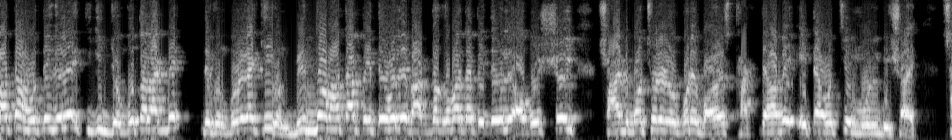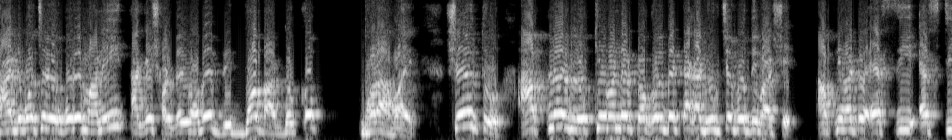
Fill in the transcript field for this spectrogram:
ভাতা হতে গেলে কি কি যোগ্যতা লাগবে? দেখুন, বলে রাখি বৃদ্ধ ভাতা পেতে হলে, বার্ধক্য ভাতা পেতে হলে অবশ্যই ষাট বছরের উপরে বয়স থাকতে হবে, এটা হচ্ছে মূল বিষয়। ষাট বছরের উপরে মানেই তাকে সরকারিভাবে বৃদ্ধ বার্ধক্য ধরা হয়। সেহেতু আপনার লক্ষ্মী ভান্ডার প্রকল্পের টাকা ঢুকছে প্রতি মাসে। আপনি হয়তো এসসি এসটি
